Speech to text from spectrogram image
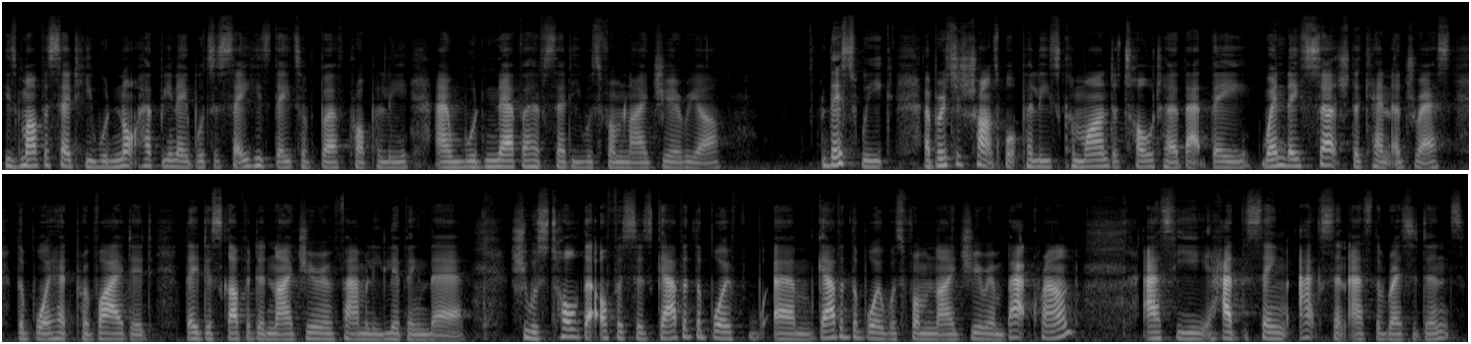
His mother said he would not have been able to say his date of birth properly and would never have said he was from Nigeria. This week, a British Transport Police commander told her that they, when they searched the Kent address the boy had provided, they discovered a Nigerian family living there. She was told that officers gathered the boy, um, gathered the boy was from Nigerian background, as he had the same accent as the residents.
